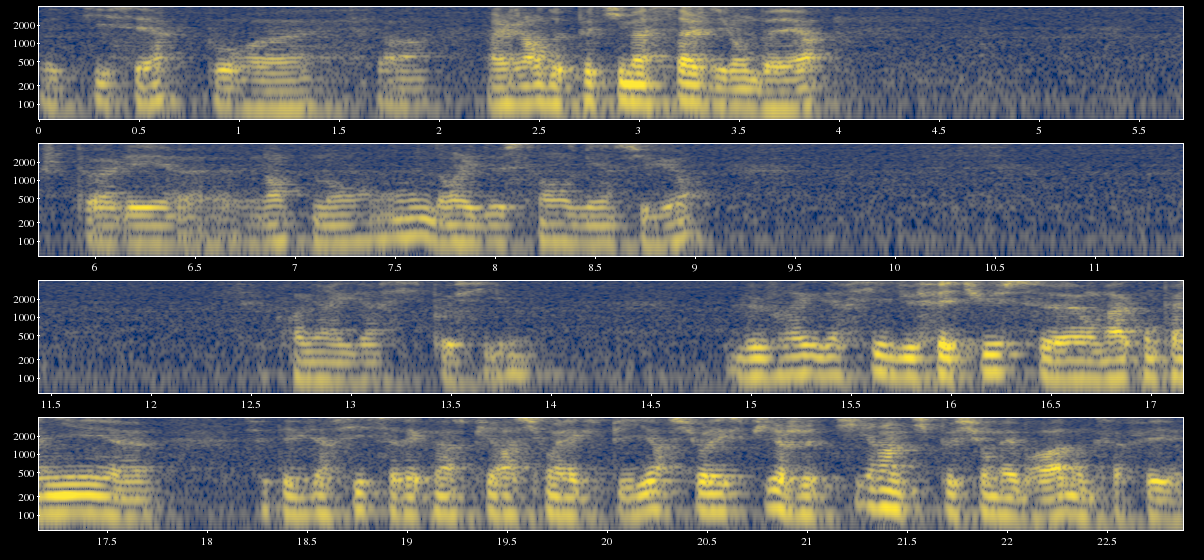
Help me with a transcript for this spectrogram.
des petits cercles pour euh, faire un, genre de petit massage des lombaires. Je peux aller lentement dans les deux sens, bien sûr. C'est le premier exercice possible le vrai exercice du fœtus, on va accompagner cet exercice avec l'inspiration et l'expire. Sur l'expire, je tire un petit peu sur mes bras, donc ça fait...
